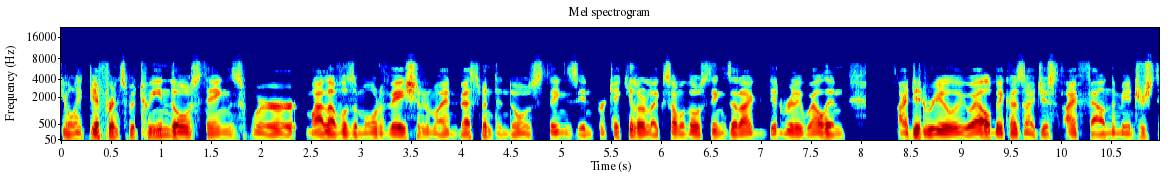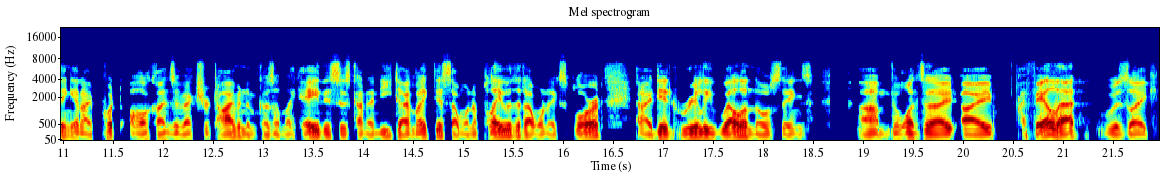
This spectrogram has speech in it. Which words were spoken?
the only difference between those things were my levels of motivation and my investment in those things in particular like some of those things that i did really well in I did really well because I just I found them interesting and I put all kinds of extra time in them because I'm like, hey, this is kind of neat. I like this. I want to play with it. I want to explore it, and I did really well in those things. Um, the ones that I I I failed at was like,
